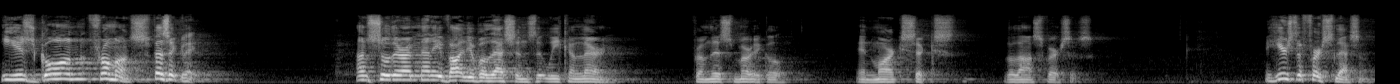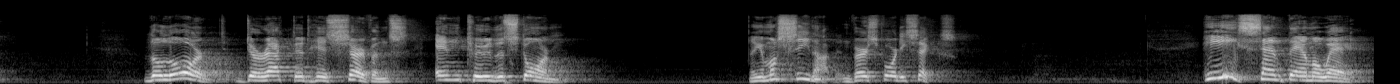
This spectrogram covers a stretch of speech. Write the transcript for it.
He is gone from us physically. And so there are many valuable lessons that we can learn from this miracle in Mark 6, the last verses. Here's the first lesson The Lord directed his servants into the storm. Now you must see that in verse 46. He sent them away.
